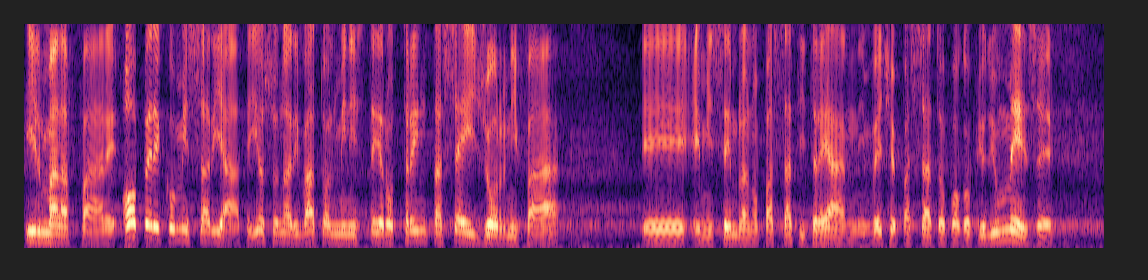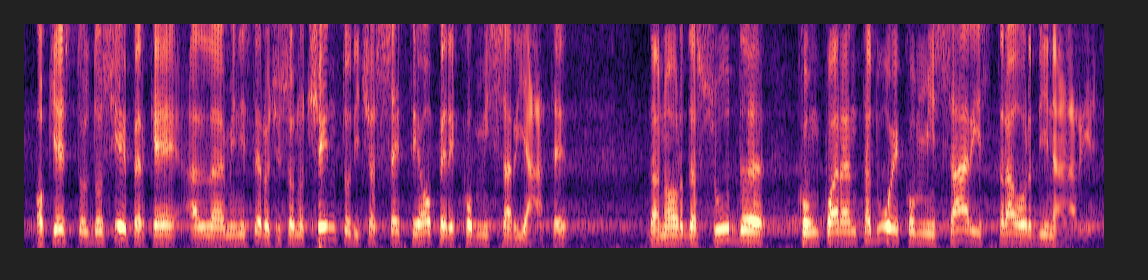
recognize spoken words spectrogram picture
il malaffare. Opere commissariate. Io sono arrivato al Ministero 36 giorni fa e, e mi sembrano passati tre anni, invece è passato poco più di un mese. Ho chiesto il dossier perché al Ministero ci sono 117 opere commissariate da nord a sud con 42 commissari straordinari.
